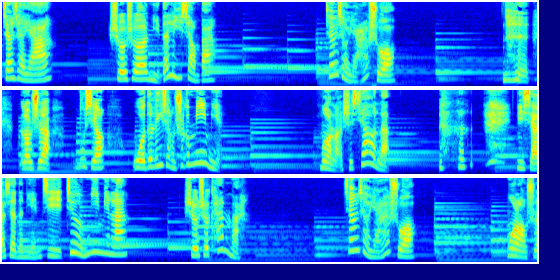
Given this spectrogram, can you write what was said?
姜小牙，说说你的理想吧。”姜小牙说：“ 老师，不行，我的理想是个秘密。”莫老师笑了。你小小的年纪就有秘密啦，说说看嘛。姜小牙说：“莫老师，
